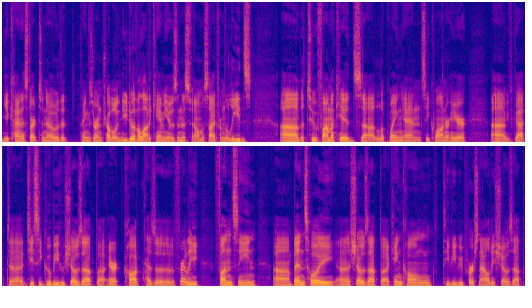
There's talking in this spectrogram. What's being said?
you kind of start to know that things are in trouble. And you do have a lot of cameos in this film, aside from the leads. Uh, the two Fama kids, uh, Luk Wing and C Kwan, are here. Uh, you've got uh, GC Gooby who shows up. Uh, Eric Kot has a fairly fun scene. Uh, Benz Hui uh, shows up. Uh, King Kong TVB personality shows up.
